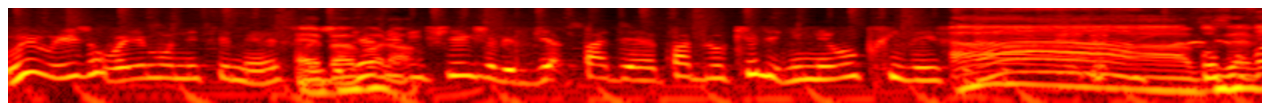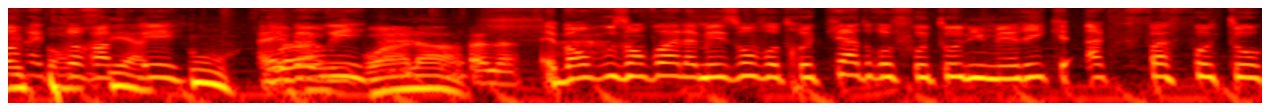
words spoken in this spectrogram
Oui, oui, j'ai envoyé mon SMS. Eh J'ai ben bien voilà. vérifié que j'avais bien pas, de- pas bloqué les numéros privés. Ah, pour vous pouvoir avez être pensé rappelé. à tout. Eh ben oui. Voilà. Voilà. Eh ben, on vous envoie à la maison votre cadre photo numérique Agfa Photo.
